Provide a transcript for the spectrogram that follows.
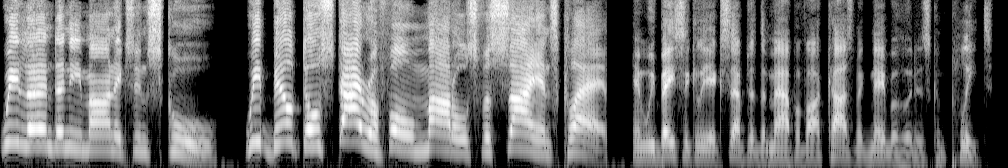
We learned the mnemonics in school. We built those styrofoam models for science class. And we basically accepted the map of our cosmic neighborhood as complete.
